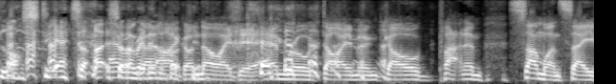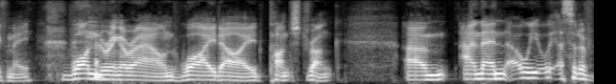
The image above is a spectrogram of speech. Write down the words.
lost. Yes, I, I read in going, I got no idea. Emerald, diamond, gold, platinum. Someone save me. Wandering around, wide-eyed, punch drunk. Um, and then we, we sort of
